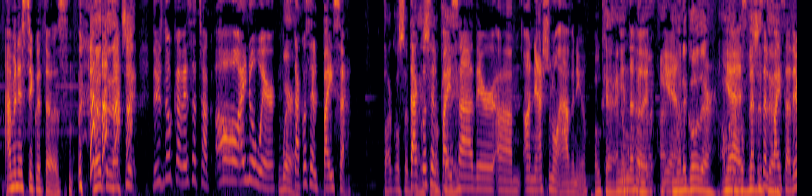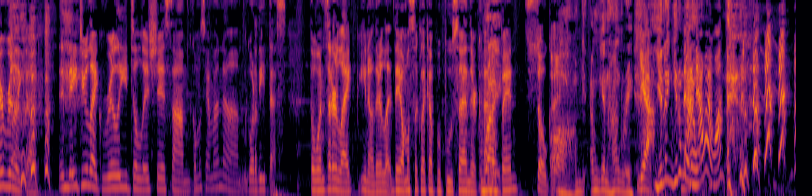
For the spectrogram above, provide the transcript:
I'm gonna stick with those. That- that's it. There's no cabeza taco. Oh, I know where. Where? Tacos el paisa. Tacos el Tacos paisa. el okay. paisa. They're um, on National Avenue. Okay, I know, in the I hood. I- yeah. I'm gonna go there. I'm yes, gonna go visit tacos el paisa. They're really good, and they do like really delicious. Um, ¿Cómo se llaman? Um, gorditas. The ones that are like, you know, they're like they almost look like a pupusa and they're cut Right. open. So good. Oh, I'm, I'm getting hungry. Yeah. You know, you know now, when now I want that.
